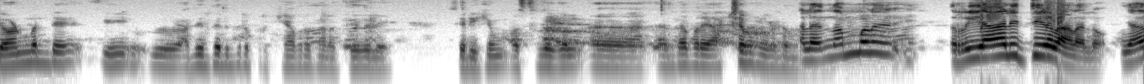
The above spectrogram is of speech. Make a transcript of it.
ഗവൺമെന്റ് ഈ അതിദരിദ്ര പ്രഖ്യാപനം നടത്തിയതിൽ ശരിക്കും വസ്തുതകൾ എന്താ പറയുക ആക്ഷേപങ്ങളുണ്ട്. അല്ല നമ്മൾ റിയാലിറ്റികളാണല്ലോ. ഞാൻ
